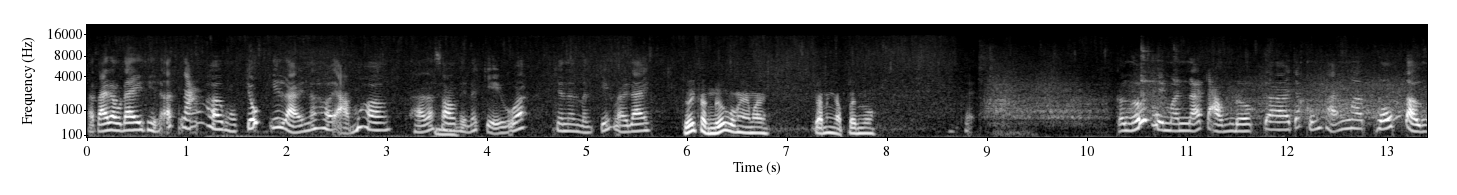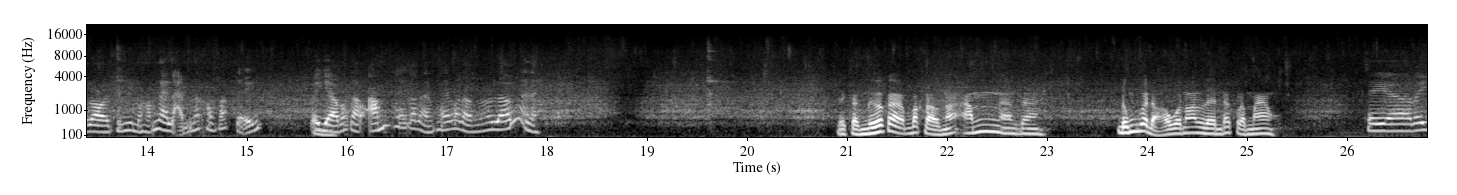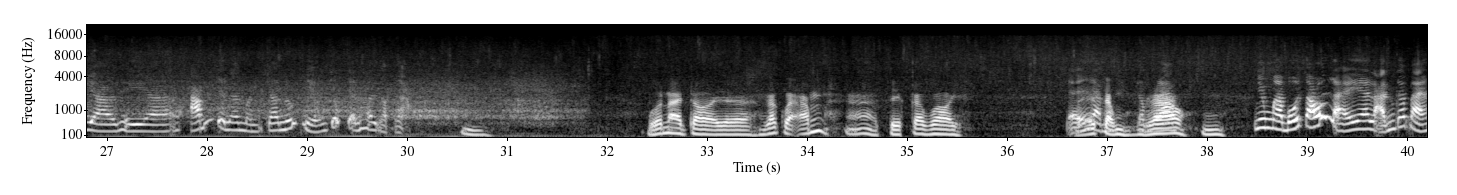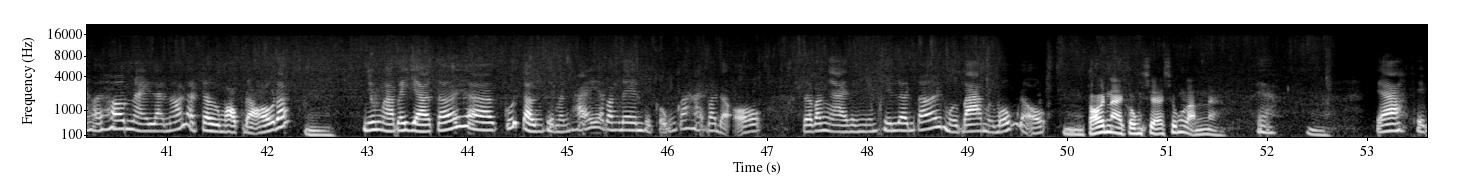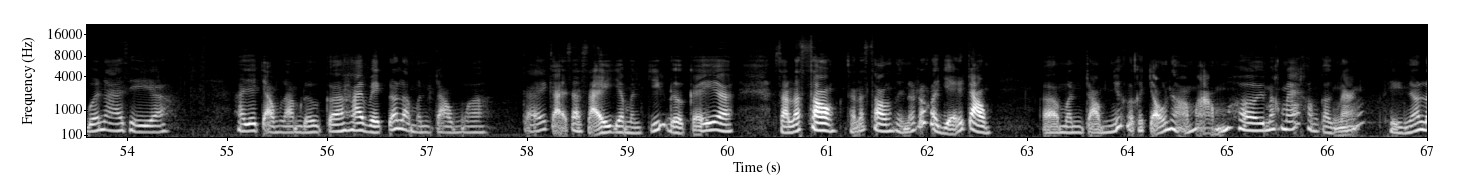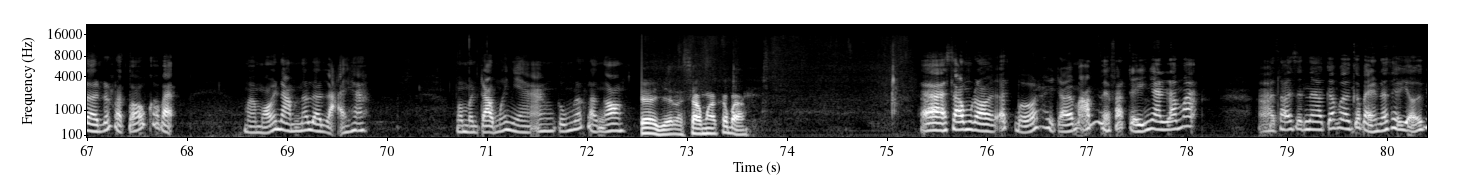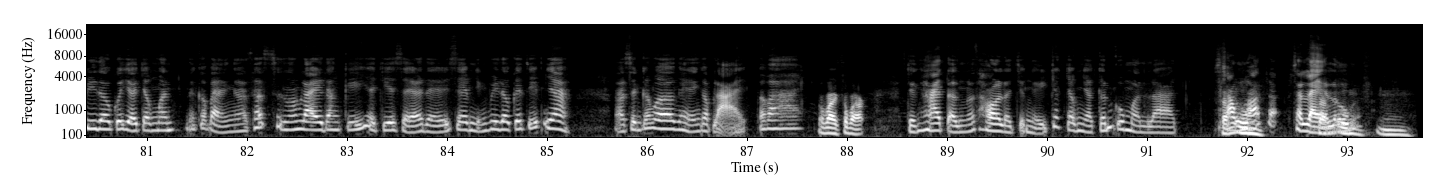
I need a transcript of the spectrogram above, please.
Và tại đầu đây thì nó ít nắng hơn một chút với lại nó hơi ẩm hơn. Thợ lá Ừ. son thì nó chịu quá cho nên mình chiết lại đây. Tưới cần nước luôn em ơi cho nó ngập lên luôn. Còn nước thì mình đã trồng được à, chắc cũng khoảng 4 tuần rồi nhưng mà hôm nay lạnh nó không phát triển. Bây Ừ. giờ bắt đầu ấm thấy các bạn thấy bắt đầu nó lớn rồi nè để cần nước á, bắt đầu nó ấm à, đúng cái độ của nó lên rất là mau thì à, bây giờ thì à, ấm cho nên mình cho nước nhiều một chút cho nó hơi ngập ngập Ừ. Bữa nay trời ờ, rất là ấm, à, cà vời để, để làm trồng, trồng rau. Ừ. nhưng mà buổi tối lại à, lạnh các bạn hồi hôm này là nó là trừ một độ đó Ừ. nhưng mà bây giờ tới à, cuối tuần thì mình thấy ban đêm thì cũng có hai ba độ rồi ban ngày thì nhiều khi lên tới 13 14 độ. Ừ. Tối nay cũng sẽ xuống lạnh nè. dạ. Ừ. dạ thì bữa nay thì à, hai vợ chồng làm được ờ, hai việc. Đó là mình trồng ờ, cái cải xà xậy và mình chiết được cái xà lách son. Xà lách son thì nó rất là dễ trồng. Ờ, mình trồng nhất là cái chỗ nào ẩm ẩm hơi mát mát không cần nắng thì nó lên rất là tốt các bạn. Mà mỗi năm nó lên lại ha. Mà mình trồng ở nhà ăn cũng rất là ngon. Ok, vậy là xong ha các bạn À, xong rồi ít bữa thì trời ấm ấm này phát triển nhanh lắm á. À, thôi xin à, cảm ơn các bạn đã theo dõi video của vợ chồng mình. Nếu các bạn à, thích xin bấm like đăng ký và chia sẻ để xem những video kế tiếp nha. À, xin cảm ơn hẹn gặp lại. Bye bye. Bye bye các bạn. Chừng hai tuần nữa thôi là chừng nghĩ chắc trong nhà kính của mình là xong um. hết á. Xanh lè xanh luôn. um ừ.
